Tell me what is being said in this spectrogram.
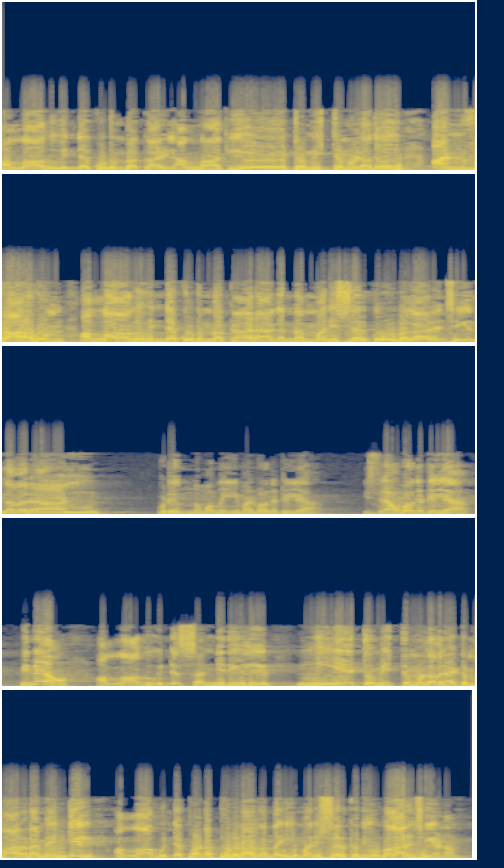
അള്ളാഹുവിന്റെ കുടുംബക്കാരിൽ അള്ളാഹ്ക്ക് ഏറ്റവും ഇഷ്ടമുള്ളത് അൻഫാഹും അള്ളാഹുവിന്റെ കുടുംബക്കാരാകുന്ന മനുഷ്യർക്ക് ഉപകാരം ചെയ്യുന്നവരാണ്. ഇവിടെ ഒന്നും അന്ന് ഈമാൻ പറഞ്ഞിട്ടില്ല. ഇസ്ലാം പറഞ്ഞിട്ടില്ല. പിന്നെയോ? അള്ളാഹുവിന്റെ സന്നിധിയിൽ നീ ഏറ്റവും ഇഷ്ടമുള്ളവനായിട്ട് മാറണമെങ്കിൽ അള്ളാഹുവിന്റെ പടപ്പുകളാകുന്ന ഈ മനുഷ്യർക്ക് നീ ഉപകാരം ചെയ്യണം.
